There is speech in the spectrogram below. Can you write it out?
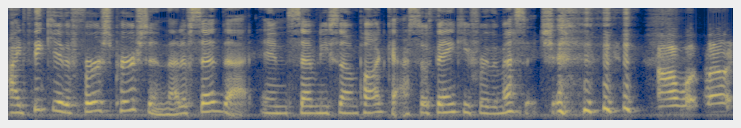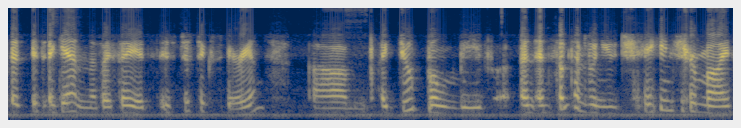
I think you're the first person that have said that in 70 some podcasts. So thank you for the message. uh, well, well it, it, again, as I say, it's, it's just experience um, I do believe, and, and sometimes when you change your mind,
